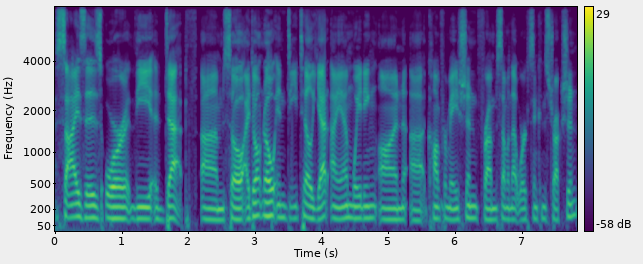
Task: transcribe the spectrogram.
sizes or the depth. Um, so I don't know in detail yet. I am waiting on uh, confirmation from someone that works in construction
